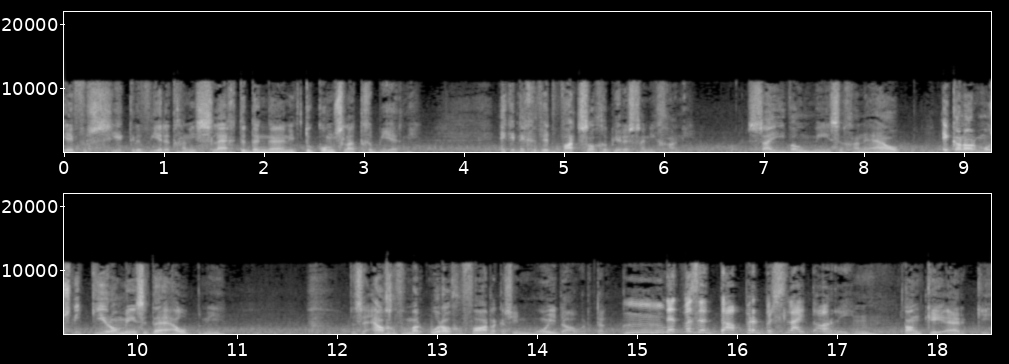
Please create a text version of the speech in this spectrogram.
jy verseker weet dit gaan nie slegte dinge in die toekoms laat gebeur nie. Ek het nie geweet wat sal gebeur as sy nie gaan nie. Sy wou mense gaan help. Ek kan haar mos nie keer om mense te help nie. Dis in elk geval maar oral gevaarlik as jy mooi daaroor dink. Mm, dit was 'n dapper besluit, Ari. Hm, dankie, Ertjie.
